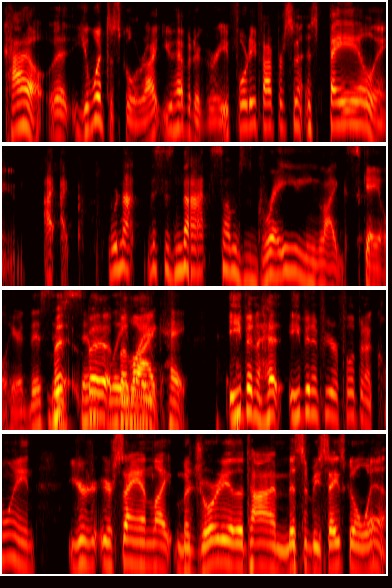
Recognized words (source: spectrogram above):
Kyle, uh, you went to school, right? You have a degree. Forty-five percent is failing. I, I we're not this is not some grading like scale here. This But- is simply but, like, like, hey, Even he, even if you're flipping a coin, you're you're saying like majority of the time Mississippi State's going to win.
